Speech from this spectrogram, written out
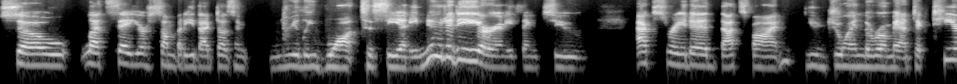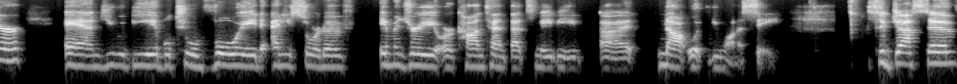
So, let's say you're somebody that doesn't really want to see any nudity or anything too X rated, that's fine. You join the romantic tier and you would be able to avoid any sort of imagery or content that's maybe uh, not what you want to see. Suggestive,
